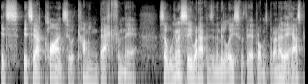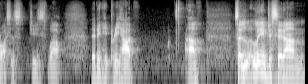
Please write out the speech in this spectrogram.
it's it's our clients who are coming back from there. So we're going to see what happens in the Middle East with their problems. But I know their house prices, geez, wow, they've been hit pretty hard. Um, so Liam just said, um,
